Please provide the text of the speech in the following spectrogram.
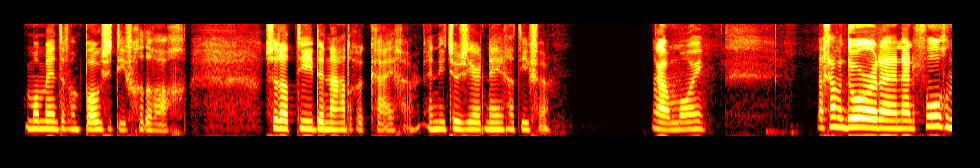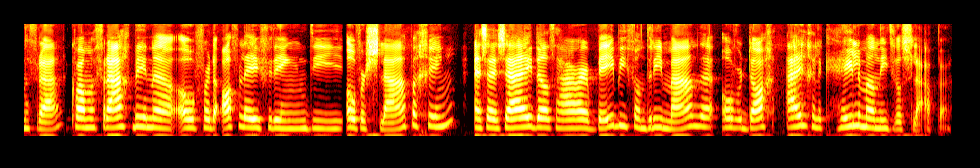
momenten van positief gedrag zodat die de nadruk krijgen en niet zozeer het negatieve. Nou, mooi. Dan gaan we door uh, naar de volgende vraag. Er kwam een vraag binnen over de aflevering die over slapen ging. En zij zei dat haar baby van drie maanden overdag eigenlijk helemaal niet wil slapen.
